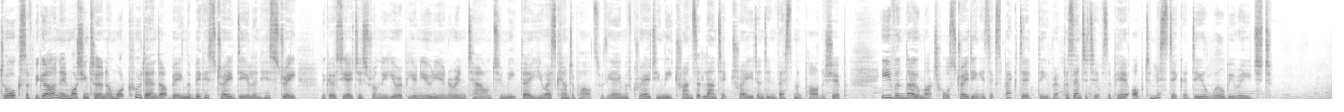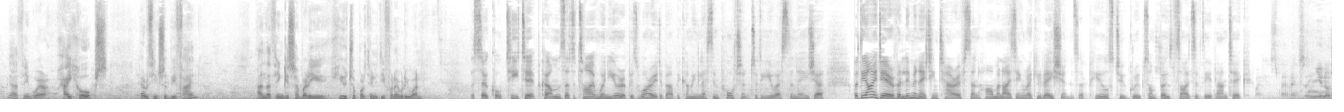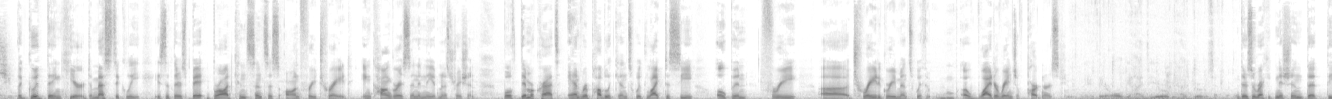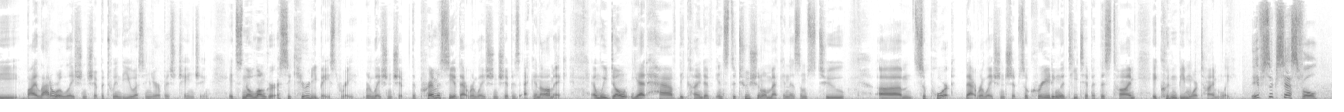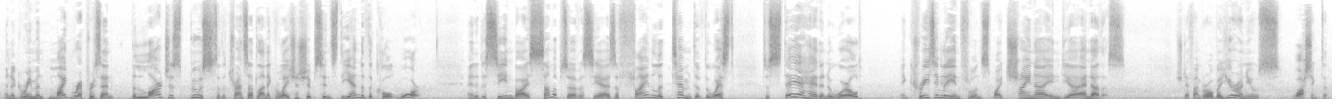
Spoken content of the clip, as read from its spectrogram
Talks have begun in Washington on what could end up being the biggest trade deal in history. Negotiators from the European Union are in town to meet their US counterparts with the aim of creating the Transatlantic Trade and Investment Partnership. Even though much horse trading is expected, the representatives appear optimistic a deal will be reached. Yeah, I think we're high hopes. Everything should be fine. And I think it's a very huge opportunity for everyone. The so called TTIP comes at a time when Europe is worried about becoming less important to the US than Asia. But the idea of eliminating tariffs and harmonizing regulations appeals to groups on both sides of the Atlantic. And, you know, she... The good thing here domestically is that there's broad consensus on free trade in Congress and in the administration. Both Democrats and Republicans would like to see open, free uh, trade agreements with a wider range of partners they're all behind the euro, behind euro, etc. There's a recognition that the bilateral relationship between the U.S. and Europe is changing. It's no longer a security-based relationship. The primacy of that relationship is economic, and we don't yet have the kind of institutional mechanisms to um, support that relationship. So, creating the TTIP at this time, it couldn't be more timely. If successful, an agreement might represent the largest boost to the transatlantic relationship since the end of the Cold War. And it is seen by some observers here as a final attempt of the West to stay ahead in a world increasingly influenced by China, India, and others. Stefan Grobe, Euronews, Washington.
